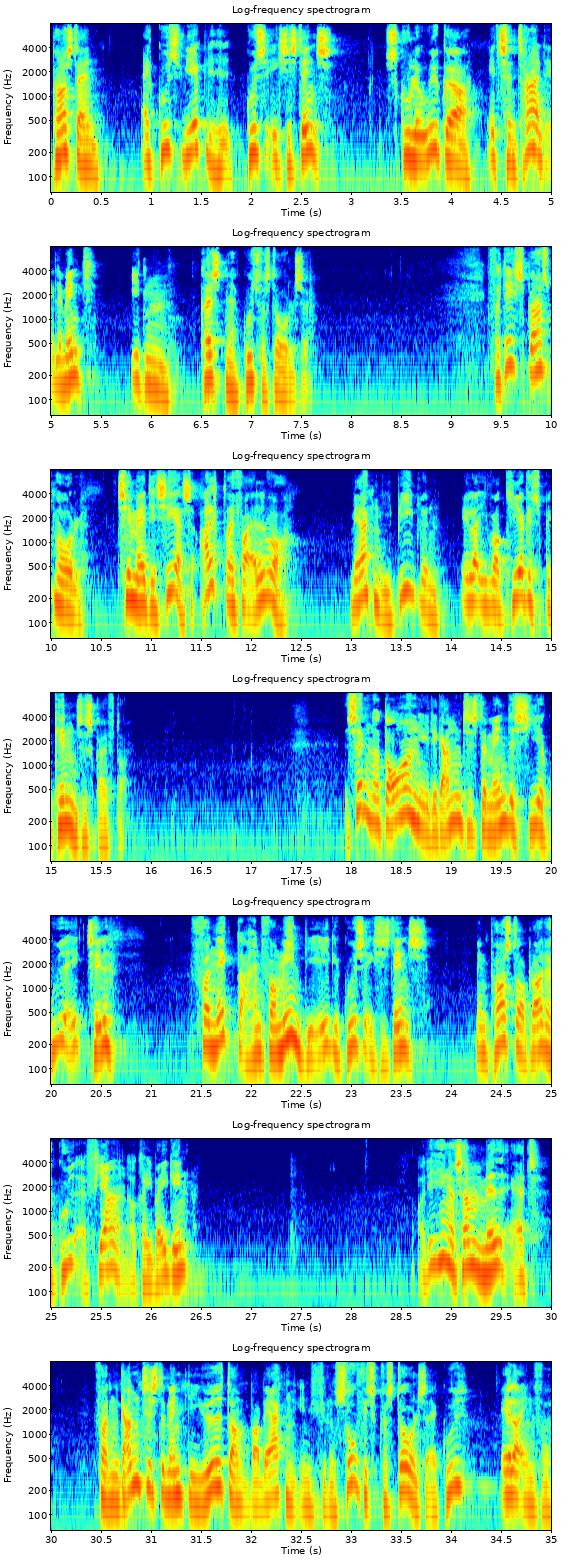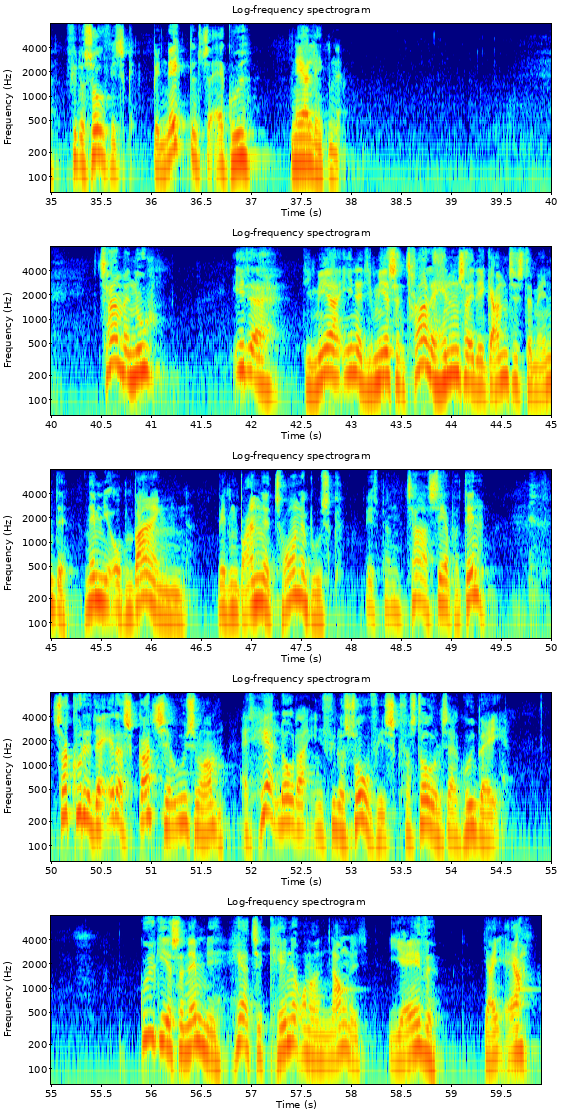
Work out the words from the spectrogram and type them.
påstand, at Guds virkelighed, Guds eksistens, skulle udgøre et centralt element i den kristne gudsforståelse. For det spørgsmål tematiseres aldrig for alvor, hverken i Bibelen eller i vores kirkes bekendelseskrifter. Selv når dåren i det gamle testamente siger, at Gud er ikke til, fornægter han formentlig ikke Guds eksistens, men påstår blot, at Gud er fjern og griber ikke ind. Og det hænger sammen med, at for den gamle testamentlige jødedom var hverken en filosofisk forståelse af Gud, eller en filosofisk benægtelse af Gud nærliggende. Tager man nu et af de mere, en af de mere centrale hændelser i det gamle testamente, nemlig åbenbaringen ved den brændende tornebusk, hvis man tager og ser på den, så kunne det da ellers godt se ud som om, at her lå der en filosofisk forståelse af Gud bag. Gud giver sig nemlig her til kende under navnet Jave. Jeg er.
